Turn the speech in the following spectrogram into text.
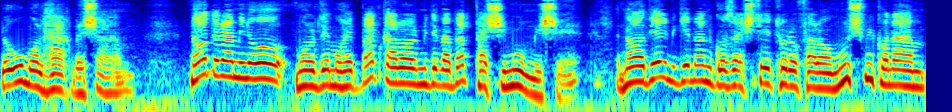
به او ملحق بشم. نادرم اینو مورد محبت قرار میده و بعد پشیمون میشه. نادر میگه من گذشته تو رو فراموش می‌کنم.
